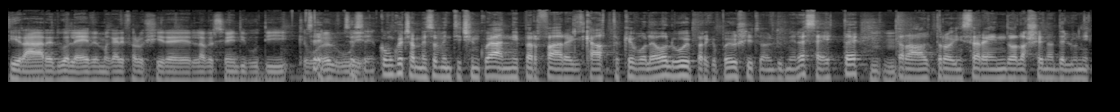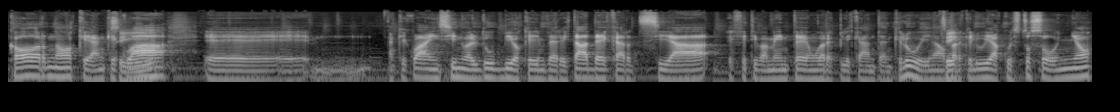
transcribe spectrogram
tirare due leve, magari far uscire la versione DVD che sì, vuole lui. Sì, sì. Comunque ci ha messo 25 anni per fare il cut che voleva lui, perché poi è uscito nel 2007, Mm-mm. tra l'altro inserendo la scena dell'unicorno, che anche sì. qua... Eh, anche qua insinua il dubbio che in verità Deckard sia effettivamente un replicante anche lui, no? sì. perché lui ha questo sogno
